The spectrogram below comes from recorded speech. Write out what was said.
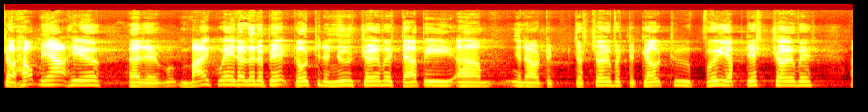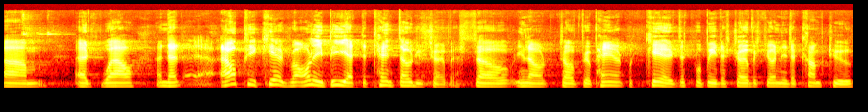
So help me out here. Uh, migrate a little bit. Go to the noon service. That'll be, um, you know, the, the, service to go to. Free up this service. Um, as well. And that LP Kids will only be at the 1030 service. So, you know, so if you're parent with kids, this will be the service you'll need to come to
